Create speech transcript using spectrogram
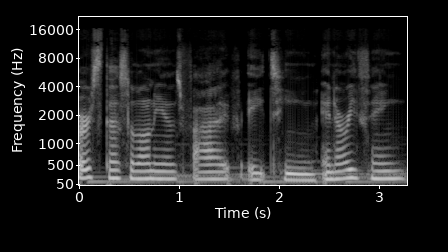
1 Thessalonians 5 18. In everything,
